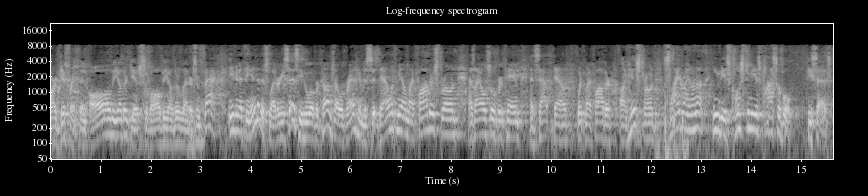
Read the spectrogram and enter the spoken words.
are different than all the other gifts of all the other letters. In fact, even at the end of this letter, he says, He who overcomes, I will grant him to sit down with me on my Father's throne as I also overcame and sat down with my Father on his throne. Slide right on up. You can be as close to me as possible he says.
